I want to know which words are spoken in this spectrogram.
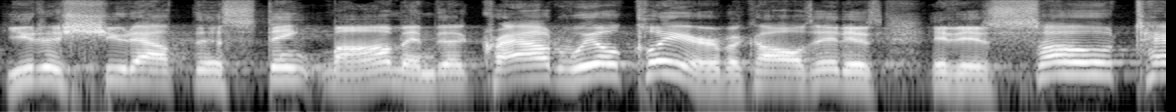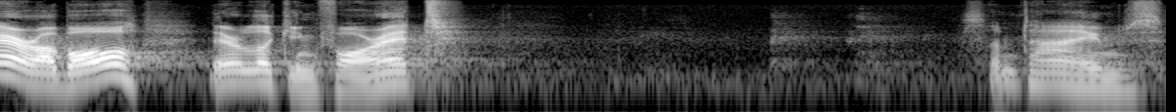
You just shoot out this stink bomb and the crowd will clear because it is, it is so terrible they're looking for it. Sometimes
